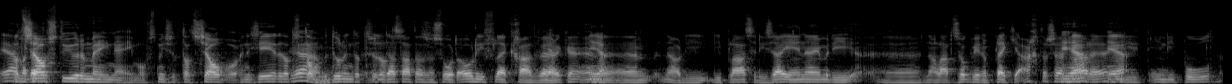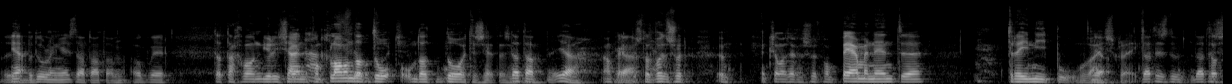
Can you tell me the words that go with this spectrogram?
Ja, dat maar zelfsturen meenemen, of tenminste of dat zelf organiseren, dat is toch de bedoeling dat ze dat... dat dat als een soort olievlek gaat werken. En Ja. eh, ehm, nou, die, die plaatsen die zij innemen, die eh, nou, laten ze ook weer een plekje achter, zeg Ja, maar, hè, ja. in, die, in die pool. Dus Ja. de bedoeling is dat dat dan ook weer... Dat daar gewoon, jullie zijn Ja, van plan om dat, door, om dat door te zetten. zeg Dat maar. dat, ja. Oké, ja. dus dat wordt een soort, een, ik zou maar zeggen, een soort van permanente trainee pool, bij wijze van Ja, spreken. Dat is de, dat Dat is,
